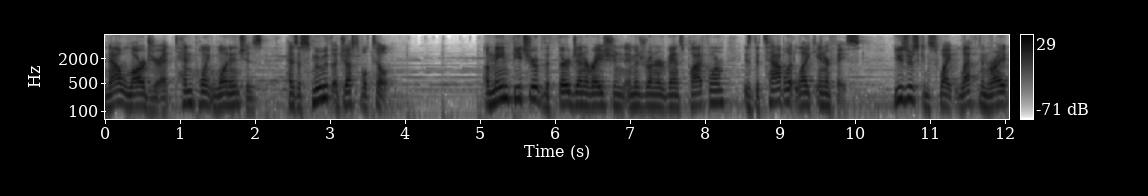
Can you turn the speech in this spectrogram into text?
now larger at 10.1 inches, has a smooth adjustable tilt. A main feature of the third generation ImageRunner Advanced platform is the tablet-like interface. Users can swipe left and right,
